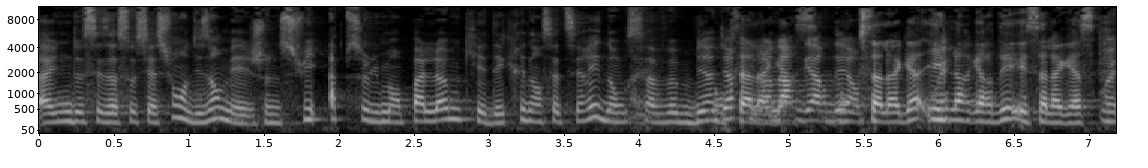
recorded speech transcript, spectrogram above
à une de ces associations en disant Mais je ne suis absolument pas l'homme qui est décrit dans cette série. Donc ouais. ça veut bien donc dire qu'il en a regardé. Donc ça l'agace. Il l'a regardé et ça l'agace. Oui.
